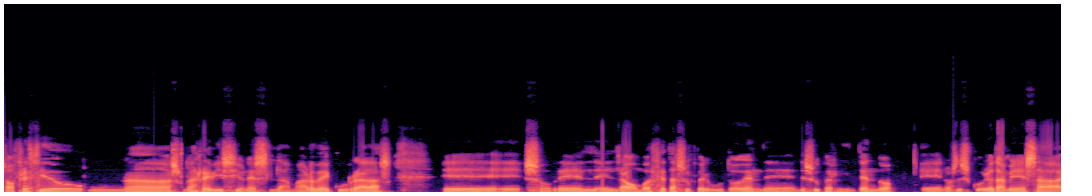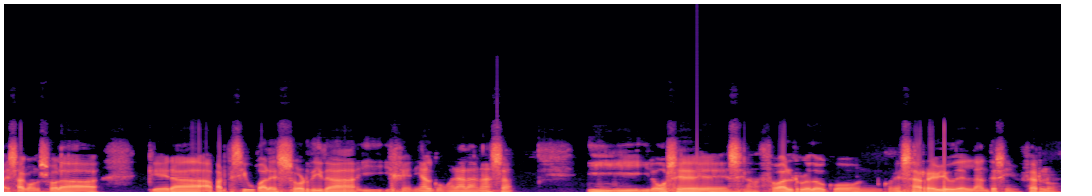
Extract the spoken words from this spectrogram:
ha ofrecido unas, revisiones la mar de curradas eh, sobre el, Dragon Ball Z Super Butoden de, Super Nintendo. Eh, nos descubrió también esa, consola que era a partes iguales sórdida y, genial como era la NASA. Y, luego se, se lanzó al ruedo con, con esa review del Dantes Inferno.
